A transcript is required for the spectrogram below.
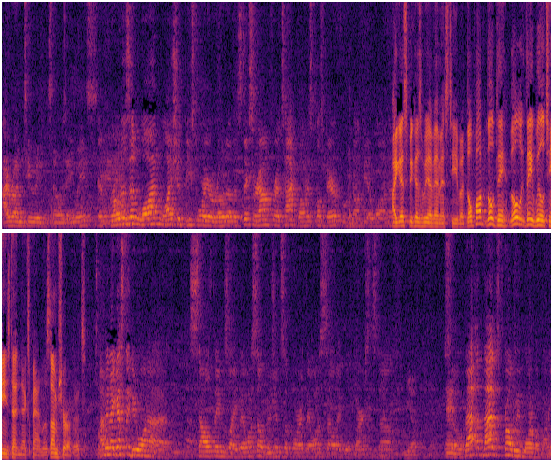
I run two in Sellers anyways. If Rhoda's at one, why should Beast Warrior Rhoda that sticks around for attack bonus plus bear food not be at one? I guess because we have MST, but they'll probably they'll, they'll they will change that next ban list. I'm sure of it. I mean, I guess they do want to sell things like they want to sell vision support, they want to sell like wolf marks and stuff. Yep. So that that's probably more of a money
